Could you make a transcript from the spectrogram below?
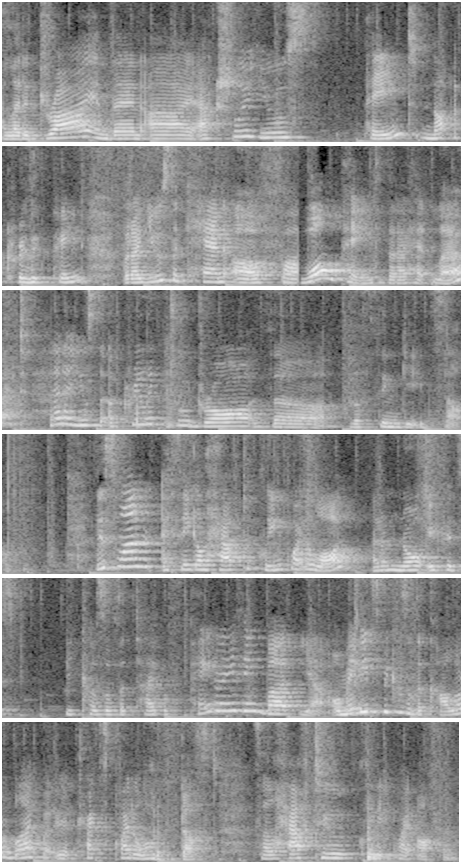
I let it dry and then I actually used paint, not acrylic paint, but I used a can of uh, wall paint that I had left then I use the acrylic to draw the, the thingy itself. This one, I think I'll have to clean quite a lot. I don't know if it's because of the type of paint or anything, but yeah. Or maybe it's because of the color black, but it attracts quite a lot of dust. So I'll have to clean it quite often.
